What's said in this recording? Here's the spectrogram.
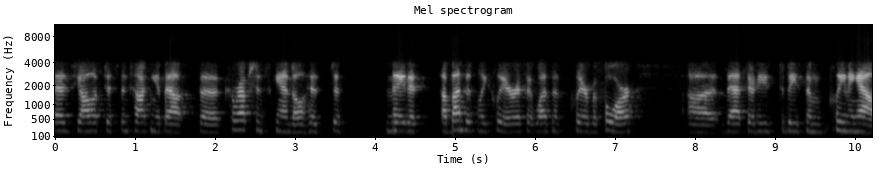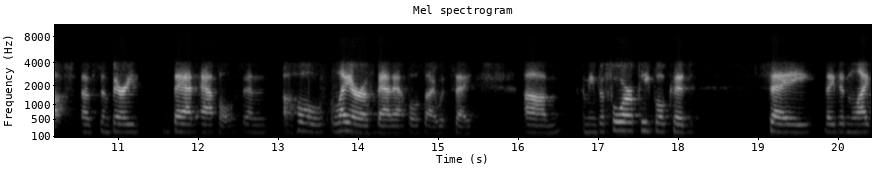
as y'all have just been talking about, the corruption scandal has just made it abundantly clear, if it wasn't clear before, uh, that there needs to be some cleaning out of some very bad apples and a whole layer of bad apples, I would say. Um, I mean, before people could say they didn't like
